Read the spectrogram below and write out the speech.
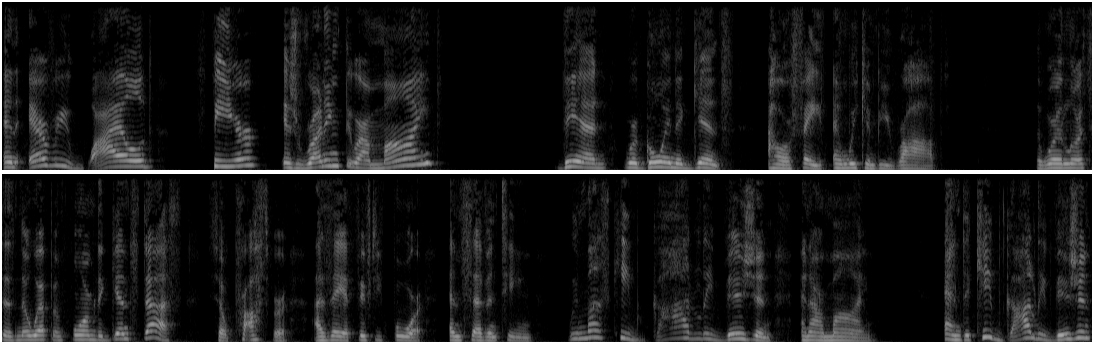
and every wild fear is running through our mind, then we're going against our faith and we can be robbed. The word of the Lord says, No weapon formed against us shall prosper. Isaiah 54 and 17. We must keep godly vision in our mind. And to keep godly vision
